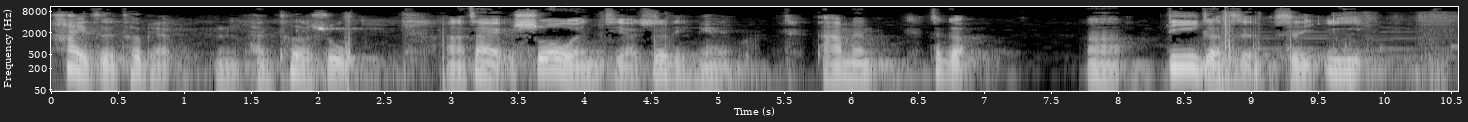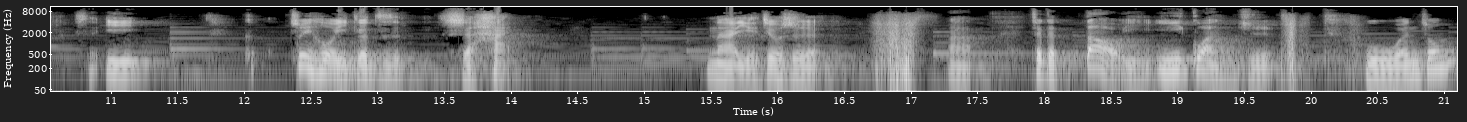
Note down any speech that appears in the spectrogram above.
亥”字特别嗯很特殊。啊，在《说文解字》里面，他们这个，啊，第一个字是一，是一，最后一个字是亥，那也就是，啊，这个道以一贯之。古文中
